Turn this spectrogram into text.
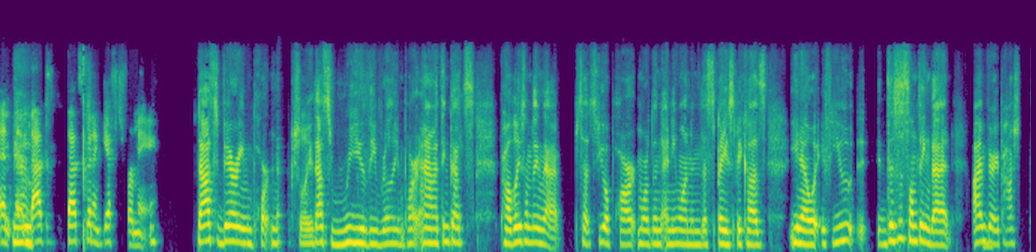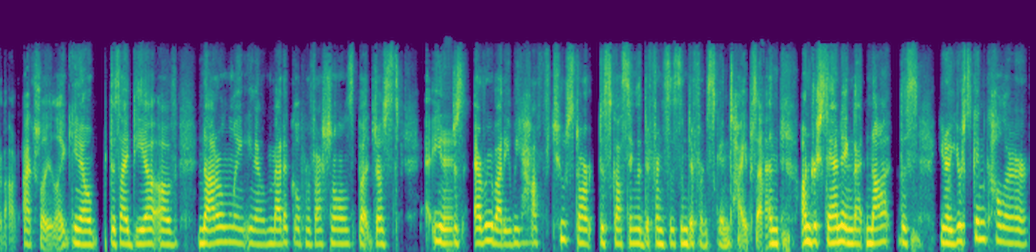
and, yeah. and that's, that's been a gift for me that's very important actually. That's really really important and i think that's probably something that sets you apart more than anyone in this space because you know if you this is something that i'm very passionate about actually. Like you know this idea of not only you know medical professionals but just you know just everybody. We have to start discussing the differences in different skin types and understanding that not this you know your skin color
